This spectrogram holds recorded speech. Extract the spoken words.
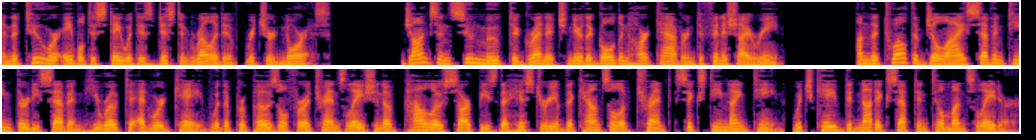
and the two were able to stay with his distant relative, Richard Norris. Johnson soon moved to Greenwich near the Golden Hart Tavern to finish Irene. On 12 July 1737 he wrote to Edward Cave with a proposal for a translation of Paolo Sarpi's The History of the Council of Trent 1619, which Cave did not accept until months later.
